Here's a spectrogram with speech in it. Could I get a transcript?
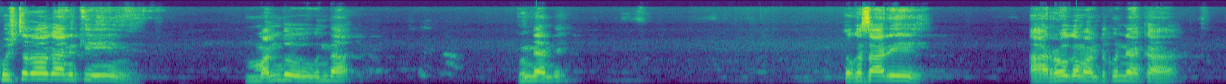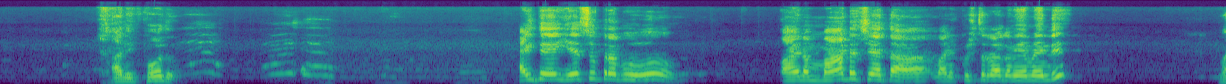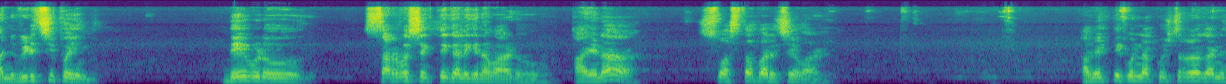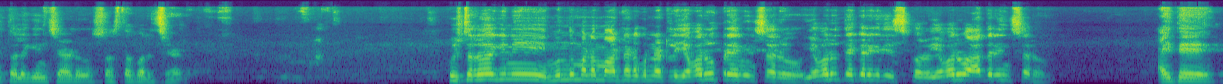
కుష్ఠరోగానికి మందు ఉందా? ఉందా అండి? ఒకసారి ఆ రోగం అంటుకున్నాక అది పోదు. అయితే యేసు ప్రభు ఆయన మాట చేత వాని కుష్ఠరోగం ఏమైంది? వాడిని విడిచిపోయింది. దేవుడు సర్వశక్తి కలిగిన వాడు. ఆయన స్వస్థపరిచేవాడు. ఆ వ్యక్తికి ఉన్న కుష్ఠరోగాన్ని తొలగించాడు స్వస్థపరిచాడు. కుష్ఠరోగిని ముందు మనం మాట్లాడుకున్నట్లు ఎవరు ప్రేమించరు ఎవరు దగ్గరికి తీసుకోరు ఎవరు ఆదరించరు. అయితే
